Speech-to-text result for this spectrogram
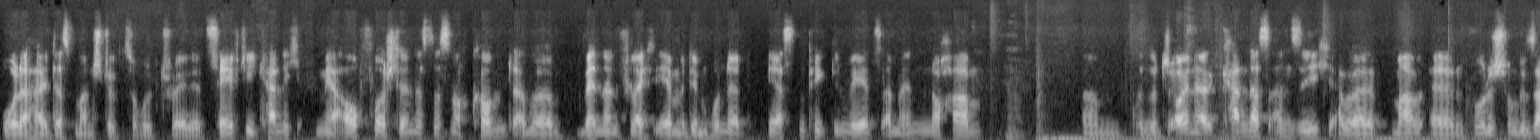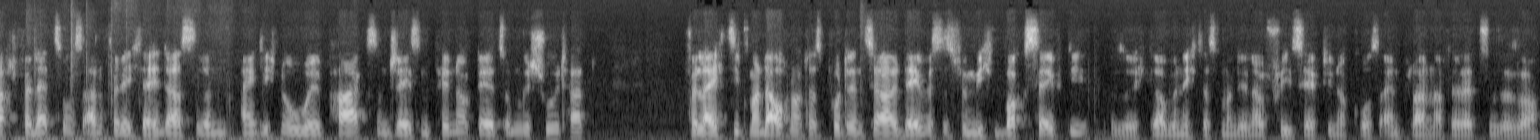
oder halt, dass man ein Stück zurücktradet. Safety kann ich mir auch vorstellen, dass das noch kommt, aber wenn dann vielleicht eher mit dem 101. Pick, den wir jetzt am Ende noch haben. Ja. Ähm, also Joyner kann das an sich, aber äh, wurde schon gesagt, verletzungsanfällig. Dahinter hast du dann eigentlich nur Will Parks und Jason Pinnock, der jetzt umgeschult hat. Vielleicht sieht man da auch noch das Potenzial. Davis ist für mich ein Box-Safety. Also ich glaube nicht, dass man den auf Free Safety noch groß einplant nach der letzten Saison.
